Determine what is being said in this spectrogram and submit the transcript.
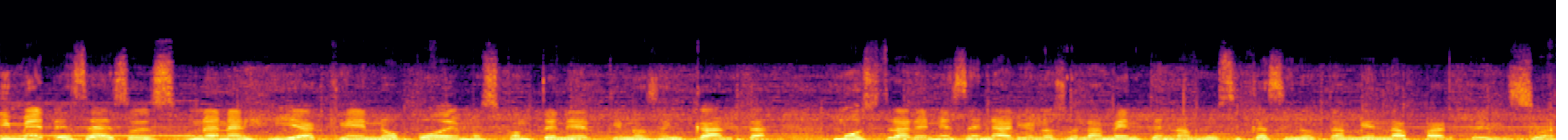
Y Met es eso, es una energía que no podemos contener, que nos encanta mostrar en escenario, no solamente en la música, sino también la parte visual.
